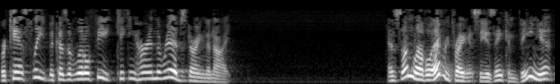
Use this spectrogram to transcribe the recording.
or can't sleep because of little feet kicking her in the ribs during the night. And some level, every pregnancy is inconvenient.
